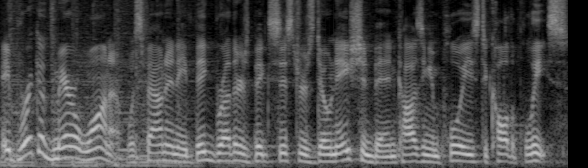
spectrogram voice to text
a brick of marijuana was found in a Big Brothers Big Sisters donation bin, causing employees to call the police.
